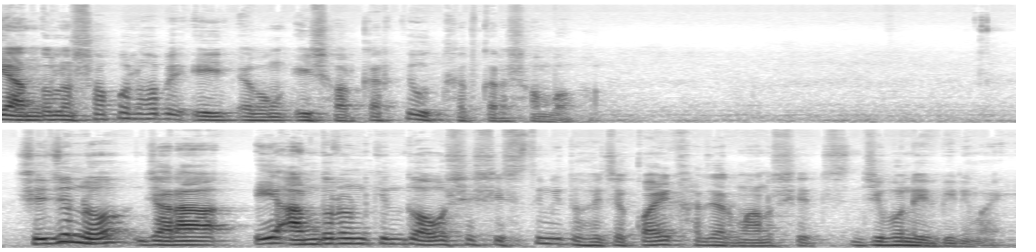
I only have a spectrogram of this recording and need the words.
এই আন্দোলন সফল হবে, এই এবং এই সরকারকে উৎখাত করা সম্ভব হবে। সেই জন্য যারা এই আন্দোলন কিন্তু অবশেষে স্তীমিত হয়েছে, কয়েক হাজার মানুষের জীবনের বিনিময়ে।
